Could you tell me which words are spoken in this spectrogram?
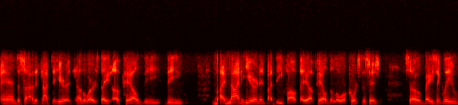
and decided not to hear it. In other words, they upheld the the by not hearing it by default, they upheld the lower court's decision. So basically,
